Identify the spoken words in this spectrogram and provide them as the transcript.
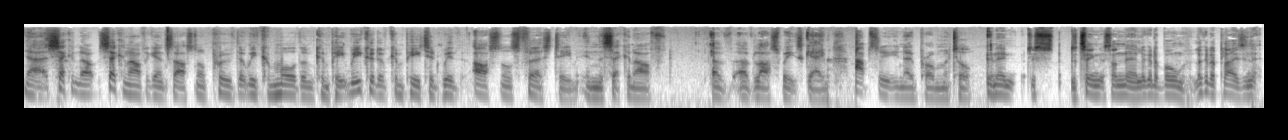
Yeah, second half, second half against Arsenal proved that we could more than compete. We could have competed with Arsenal's first team in the second half of, of last week's game. Absolutely no problem at all. and then just the team that's on there. Look at the Bournemouth. Look at the players in that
